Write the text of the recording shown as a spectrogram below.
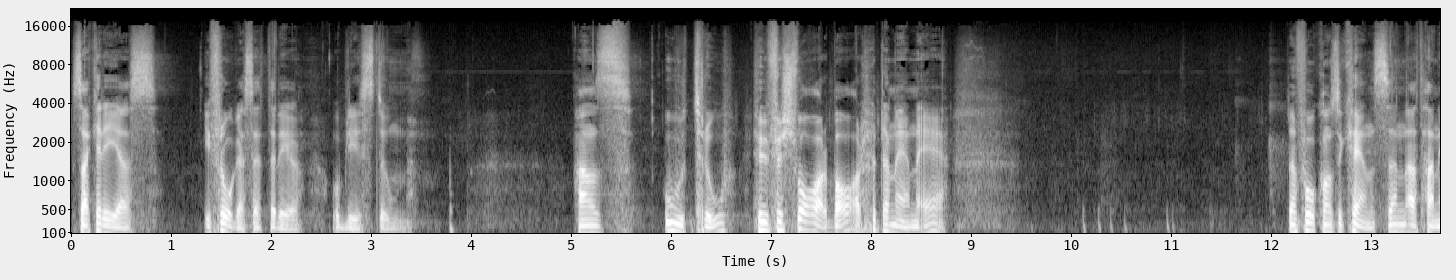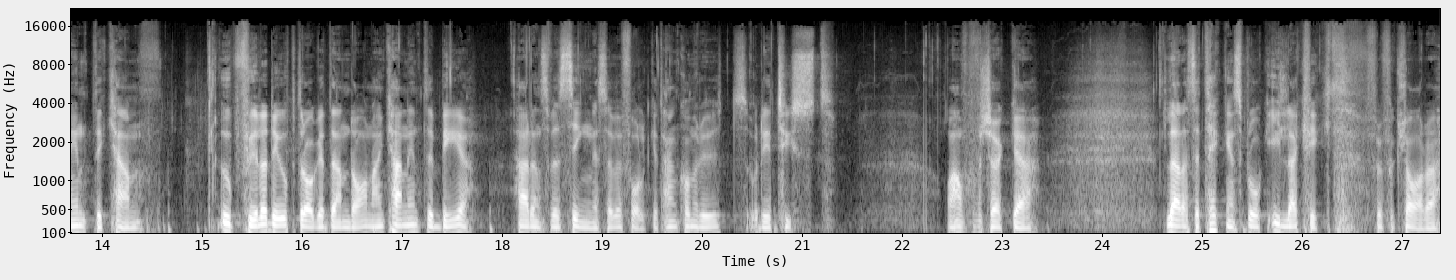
Sakarias ifrågasätter det och blir stum. Hans otro, hur försvarbar den än är, den får konsekvensen att han inte kan uppfylla det uppdraget den dagen. Han kan inte be Herrens välsignelse över folket. Han kommer ut och det är tyst. Och han får försöka lära sig teckenspråk illa kvickt för att förklara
